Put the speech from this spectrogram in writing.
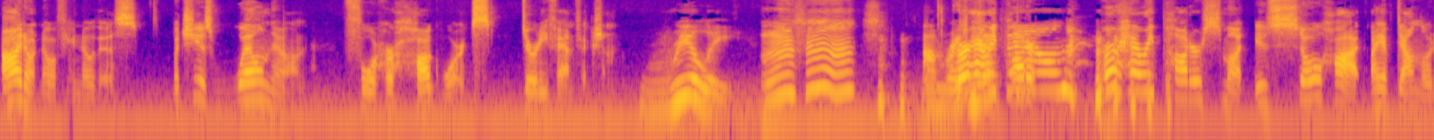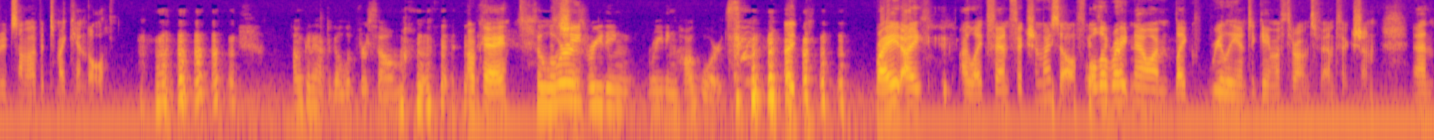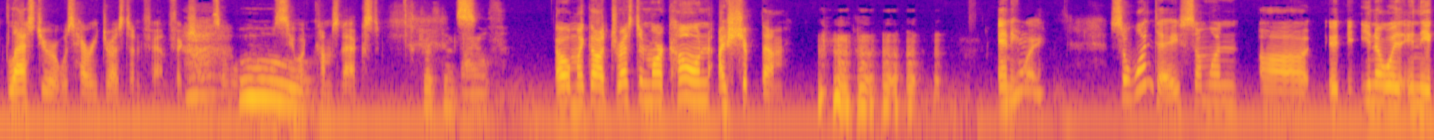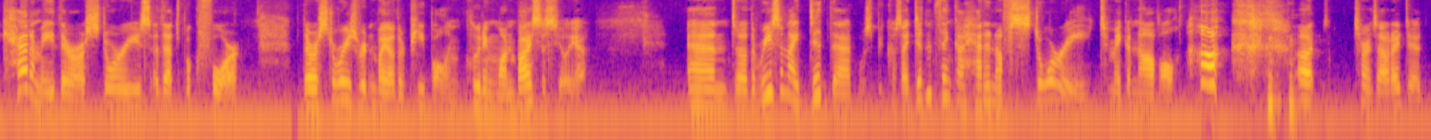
I don't know if you know this, but she is well known for her Hogwarts dirty fan fiction. Really? Mm-hmm. I'm writing her Harry Potter. Down. her Harry Potter smut is so hot. I have downloaded some of it to my Kindle. I'm gonna have to go look for some. okay. So Laura's she, reading reading Hogwarts. right? I I like fan fiction myself. Although right now I'm like really into Game of Thrones fan fiction, and last year it was Harry Dresden fan fiction. So we'll, we'll see what comes next. Dresden Files. Oh my God, Dresden Marcone! I ship them. anyway, So one day, someone, uh, it, you know, in the academy, there are stories. That's book four. There are stories written by other people, including one by Cecilia. And uh, the reason I did that was because I didn't think I had enough story to make a novel. uh, turns out I did.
